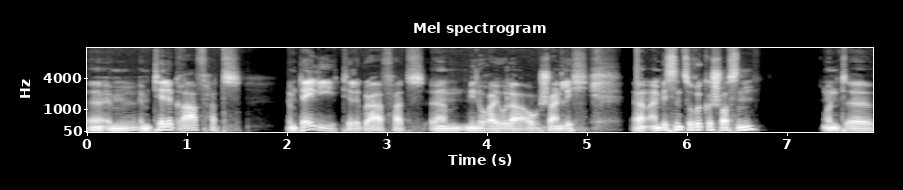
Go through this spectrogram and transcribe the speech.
äh, im, mhm. im Telegraph hat im Daily Telegraph hat ähm, Mino Raiola augenscheinlich äh, ein bisschen zurückgeschossen und äh,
